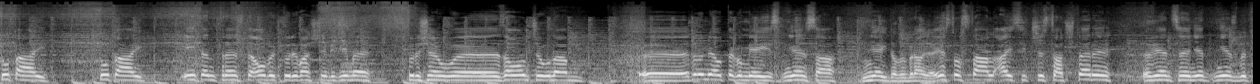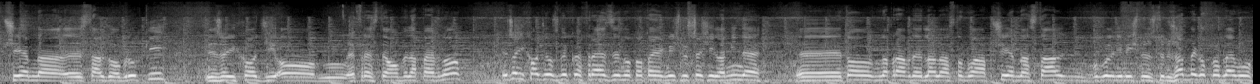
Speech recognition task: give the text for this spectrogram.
tutaj, tutaj i ten fres tełowy, który właśnie widzimy, który się e, załączył nam, e, żeby miał tego mięs- mięsa mniej do wybrania. Jest to stal IC304, więc nie, niezbyt przyjemna e, stal do obróbki, jeżeli chodzi o mm, frez tełowy na pewno. Jeżeli chodzi o zwykłe frezy, no to tak jak mieliśmy wcześniej laminę, yy, to naprawdę dla nas to była przyjemna stal, w ogóle nie mieliśmy z tym żadnego problemu.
